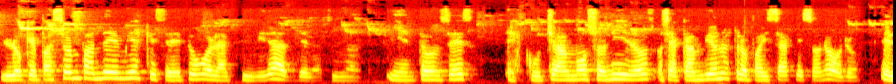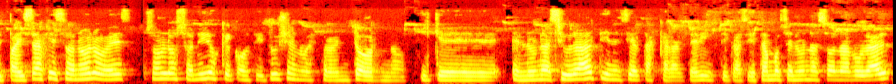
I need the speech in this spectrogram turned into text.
Lo que pasó en pandemia es que se detuvo la actividad de la ciudad y entonces escuchamos sonidos, o sea, cambió nuestro paisaje sonoro. El paisaje sonoro es, son los sonidos que constituyen nuestro entorno y que en una ciudad tienen ciertas características. Si estamos en una zona rural,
